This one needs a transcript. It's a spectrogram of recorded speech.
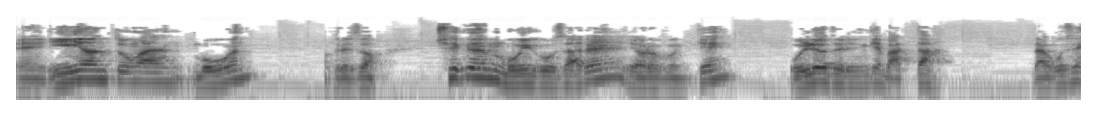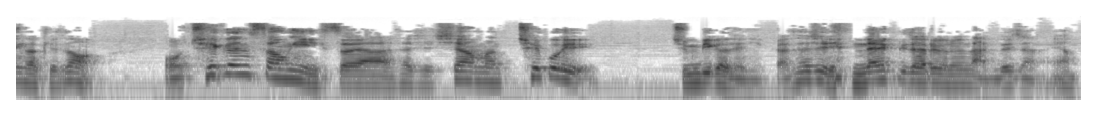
네, 2년 동안 모은 그래서 최근 모의고사를 여러분께 올려드리는 게 맞다라고 생각해서 어, 최근성이 있어야 사실 시험은 최고의 준비가 되니까 사실 옛날 그 자료는 안 되잖아요.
